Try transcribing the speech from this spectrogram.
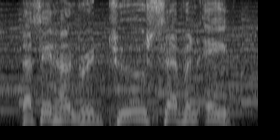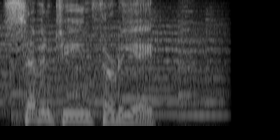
That's 800 278 1738.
